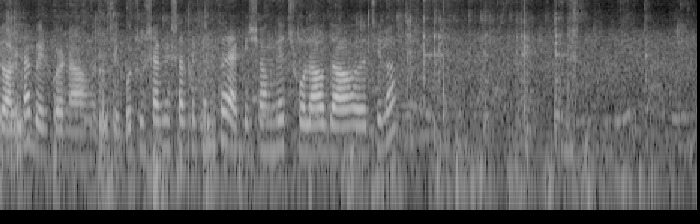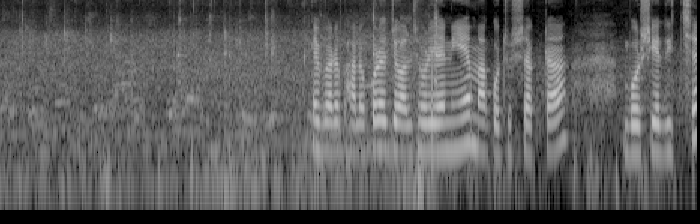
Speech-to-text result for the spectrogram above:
জলটা বের করে নেওয়া হচ্ছে। কচু শাকের সাথে কিন্তু একই সঙ্গে ছোলাও দেওয়া হয়েছিল। এবারে ভালো করে জল ঝরিয়ে নিয়ে মা কচুর শাকটা বসিয়ে দিচ্ছে।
